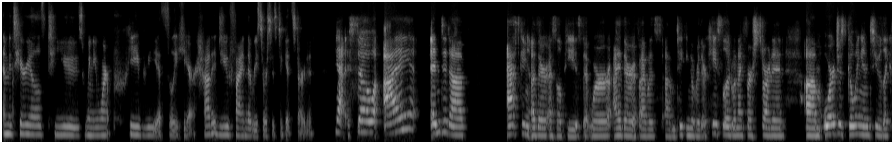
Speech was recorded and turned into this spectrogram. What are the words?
and materials to use when you weren't previously here? How did you find the resources to get started? Yeah, so I ended up asking other SLPs that were either if I was um, taking over their caseload when I first started, um, or just going into like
